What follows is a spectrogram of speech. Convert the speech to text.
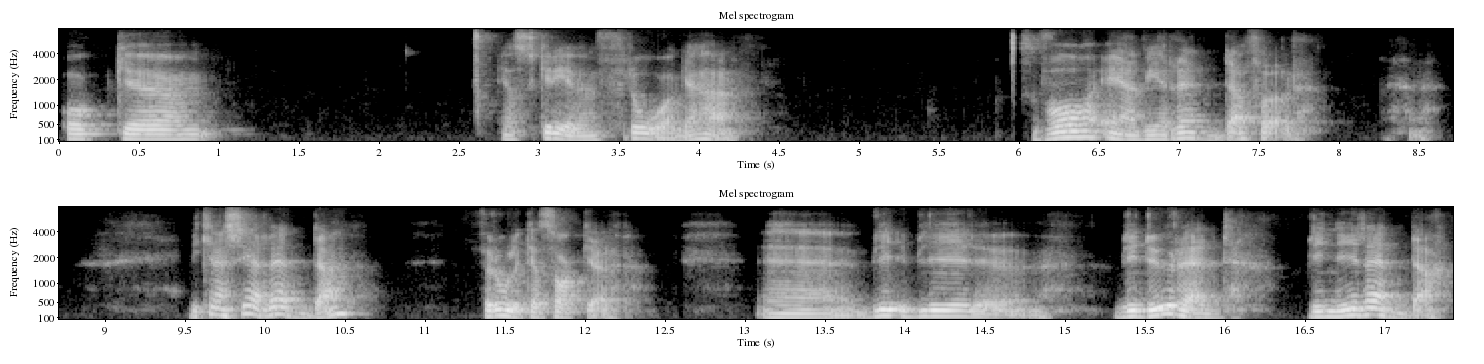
Och eh, jag skrev en fråga här. Vad är vi rädda för? Vi kanske är rädda för olika saker. Eh, blir, blir, blir du rädd? Blir ni rädda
